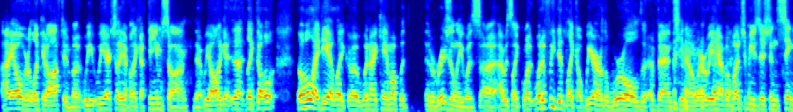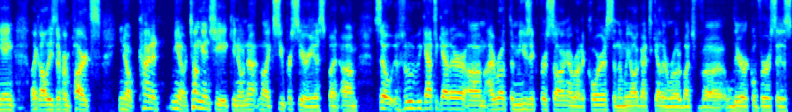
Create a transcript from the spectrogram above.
I overlook it often, but we we actually have like a theme song that we all get. uh, Like the whole the whole idea, like uh, when I came up with it originally, was uh, I was like, what what if we did like a We Are the World event, you know, where we have a bunch of musicians singing like all these different parts, you know, kind of you know tongue in cheek, you know, not like super serious, but um, so we got together. Um, I wrote the music for a song, I wrote a chorus, and then we all got together and wrote a bunch of uh, lyrical verses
